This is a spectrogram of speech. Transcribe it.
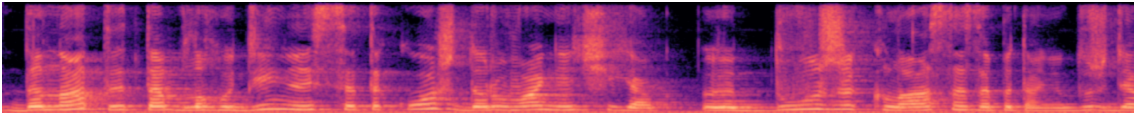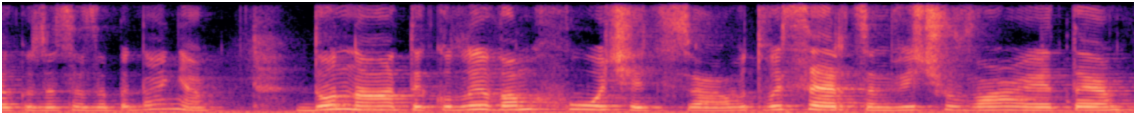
Донати та благодійність це також дарування чи як? Е, Дуже класне запитання. Дуже дякую за це запитання. Донати, коли вам хочеться, от ви серцем відчуваєте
